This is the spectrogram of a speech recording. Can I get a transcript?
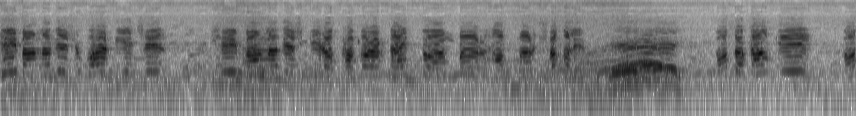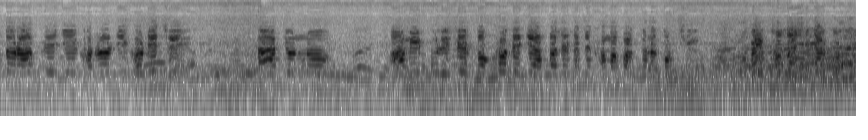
যে বাংলাদেশ উপহার দিয়েছেন, সেই বাংলাদেশকে রক্ষা করার দায়িত্ব আমার, আপনার সকলের। গতকালকে গত রাত্রে যে ঘটনাটি ঘটেছে তার জন্য আমি পুলিশের পক্ষ থেকে আপনাদের কাছে ক্ষমা প্রার্থনা করছি। ব্যর্থতা স্বীকার করছি।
